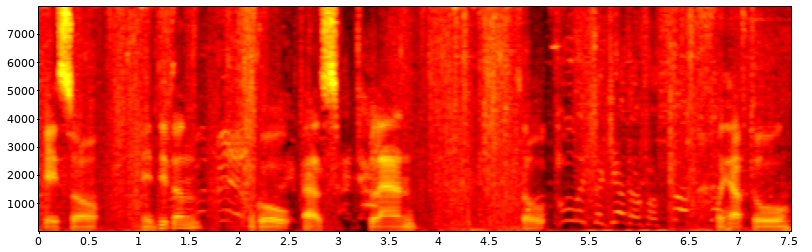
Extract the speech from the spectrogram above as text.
okay so it didn't go as planned so we have to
